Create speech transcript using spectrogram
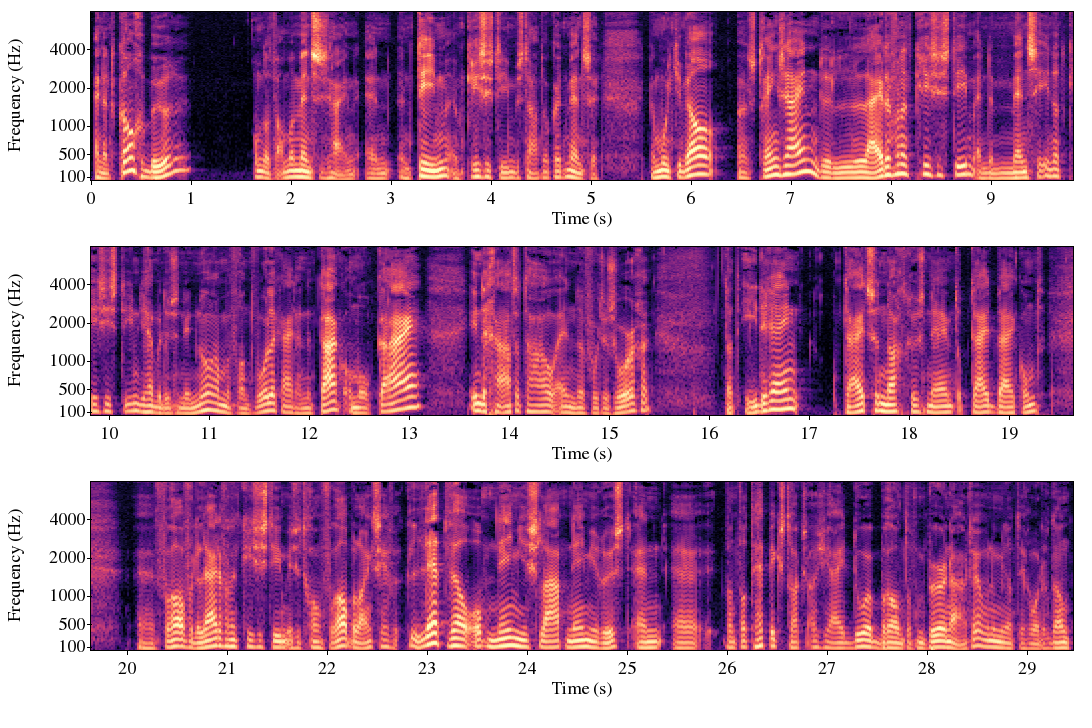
en het kan gebeuren, omdat we allemaal mensen zijn. En een team, een crisisteam, bestaat ook uit mensen. Dan moet je wel streng zijn. De leider van het crisisteam en de mensen in dat crisisteam, die hebben dus een enorme verantwoordelijkheid en een taak om elkaar in de gaten te houden en ervoor te zorgen dat iedereen op tijd zijn nachtrust neemt, op tijd bijkomt. Uh, vooral voor de leider van het crisisteam is het gewoon vooral belangrijk. Zeg, let wel op, neem je slaap, neem je rust. En, uh, want wat heb ik straks als jij doorbrandt of een burn-out, hoe noem je dat tegenwoordig? Dan,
